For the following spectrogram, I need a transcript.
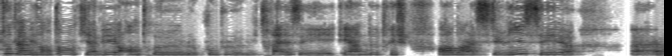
toute la mésentente qu'il y avait entre le couple Louis XIII et, Anne d'Autriche. Or, dans la série, c'est euh, euh,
